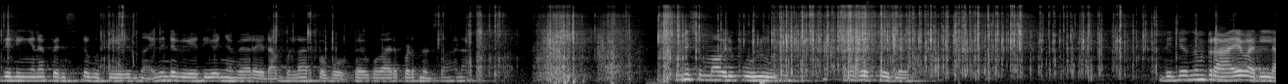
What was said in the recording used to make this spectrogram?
ഇതിലിങ്ങനെ പെൻസിൽ കുത്തി എഴുതുന്ന ഇതിന്റെ വീഡിയോ ഞാൻ വേറെ ഇടാം. പിള്ളേർക്ക് ഒക്കെ ഉപകാരപ്പെടുന്ന ഒരു സാധനം. പിന്നെ ചുമ്മാ ഒരു പുഴു രസമില്ലേ? ഇതിന്റെ ഒന്നും പ്രായമല്ല.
